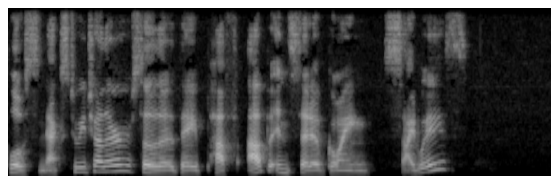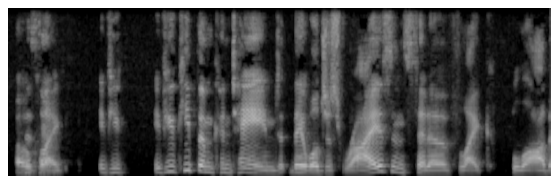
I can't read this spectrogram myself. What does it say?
close next to each other so that they puff up instead of going sideways. Because Okay. like if you if you keep them contained, they will just rise instead of like blob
